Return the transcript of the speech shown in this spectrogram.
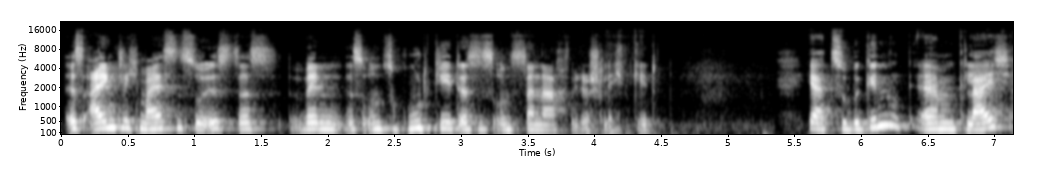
es eigentlich meistens so ist, dass wenn es uns gut geht, dass es uns danach wieder schlecht geht. Ja, zu Beginn ähm, gleich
